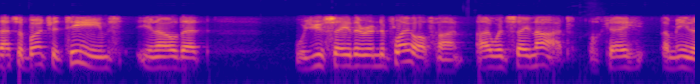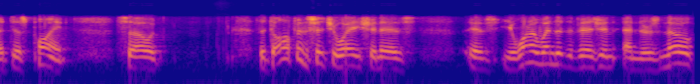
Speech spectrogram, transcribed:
that's a bunch of teams, you know, that would you say they're in the playoff hunt? I would say not, okay? I mean, at this point. So the Dolphins situation is is you want to win the division and there's no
